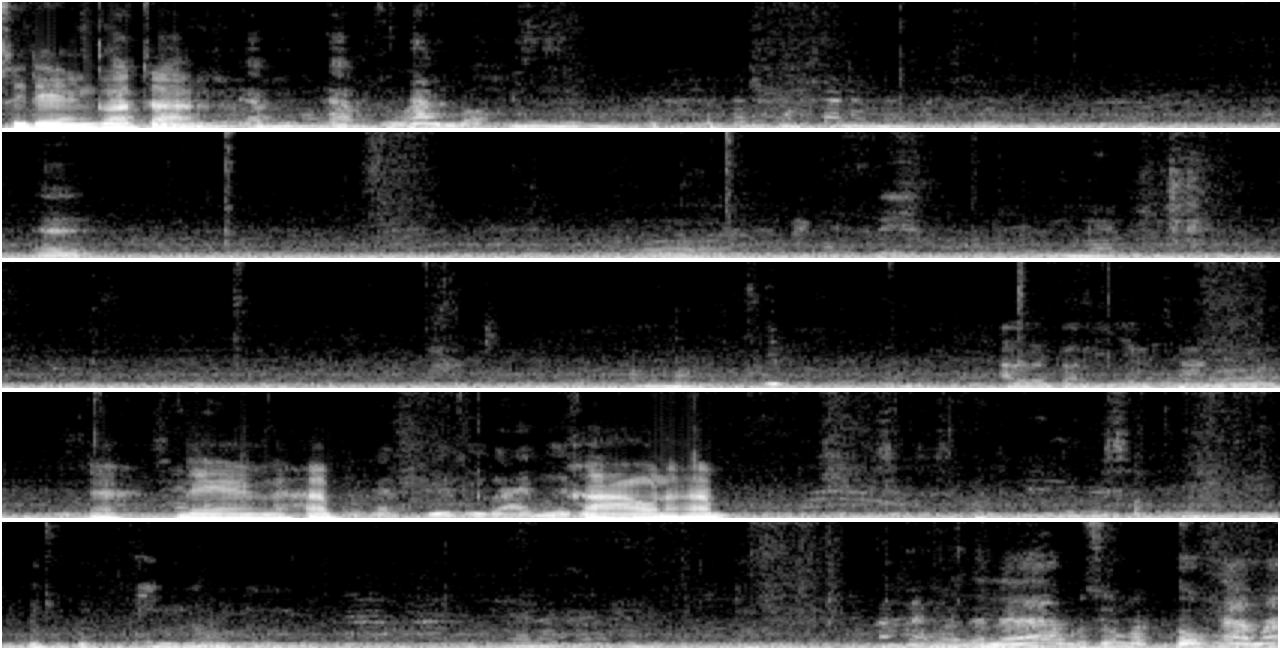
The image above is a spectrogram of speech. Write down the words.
สีแดงก็จะกับกับสุพรรณบ่เอออ๋ออันนั้นตอนนี้ยังชันอะแดงนะครับก็ถือถือหลายมือขาวนะครับ จริงเนาะ ว่าแต่แล้วบ่ซุมันตกหน้ามา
